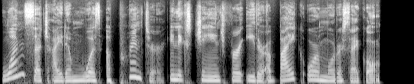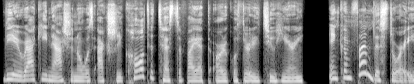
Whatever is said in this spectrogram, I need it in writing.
One such item was a printer in exchange for either a bike or a motorcycle. The Iraqi national was actually called to testify at the Article 32 hearing and confirmed this story,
